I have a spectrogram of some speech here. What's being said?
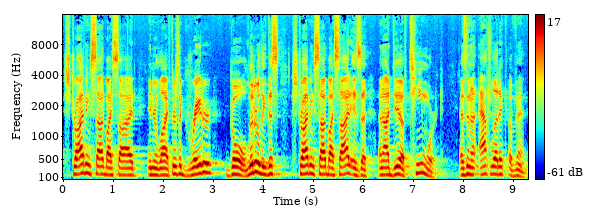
striving side by side in your life, there's a greater goal. Literally, this striving side by side is a, an idea of teamwork, as in an athletic event.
